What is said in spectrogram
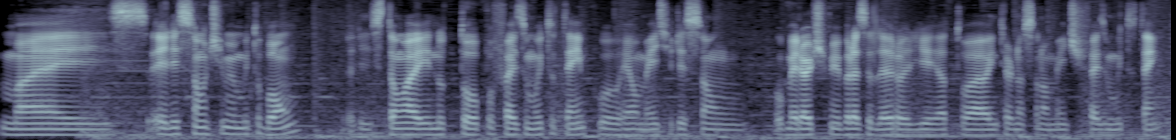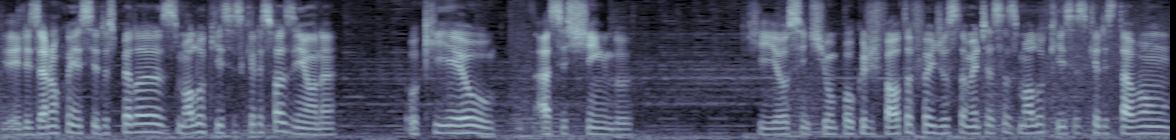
Mas eles são um time muito bom. Eles estão aí no topo faz muito tempo, realmente eles são o melhor time brasileiro ali atuar internacionalmente faz muito tempo. Eles eram conhecidos pelas maluquices que eles faziam, né? O que eu, assistindo, que eu senti um pouco de falta foi justamente essas maluquices que eles estavam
